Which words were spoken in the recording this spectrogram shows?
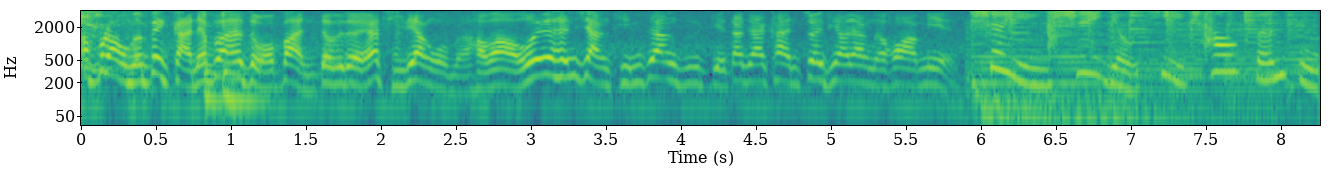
啊，不然我们被赶了，不然要怎么办？对不对？要体谅我们，好不好？我也很想停这样子给大家看最漂亮的画面。摄影师有替超粉补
